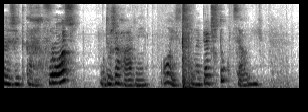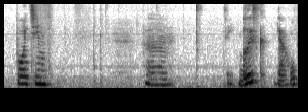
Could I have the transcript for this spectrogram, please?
жидка. Фрош. Дуже гарний. Ой, скільки ми 5 штук взяли. Потім е, цей блиск для губ.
